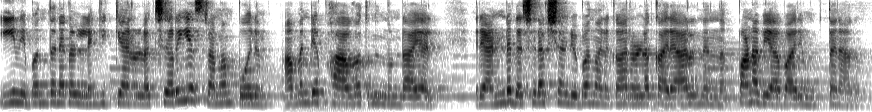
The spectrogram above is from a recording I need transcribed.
ഈ നിബന്ധനകൾ ലംഘിക്കാനുള്ള ചെറിയ ശ്രമം പോലും അവന്റെ ഭാഗത്തു നിന്നുണ്ടായാൽ രണ്ട് ദശലക്ഷം രൂപ നൽകാനുള്ള കരാറിൽ നിന്ന് പണവ്യാപാരി മുക്തനാകും.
